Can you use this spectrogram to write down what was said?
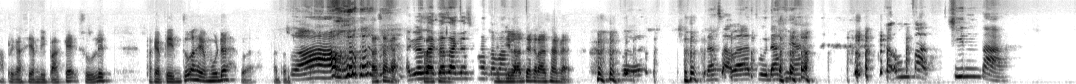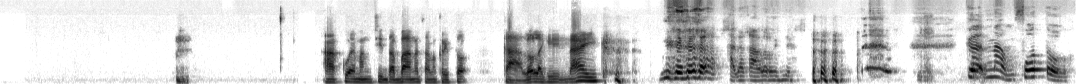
aplikasi yang dipakai sulit. Pakai pintu ah yang mudah. Wah, mantap. Wow. Kerasa nggak? Agus. Mantap, mantap. Jilatnya kerasa nggak? Berasa banget mudahnya. Keempat, cinta. Aku emang cinta banget sama kripto. Kalau lagi naik. Ada kalaunya. Keenam, foto.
